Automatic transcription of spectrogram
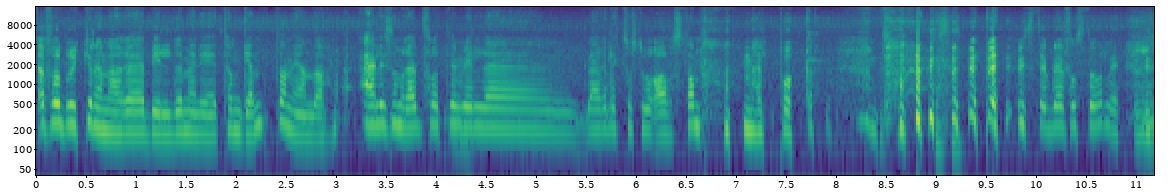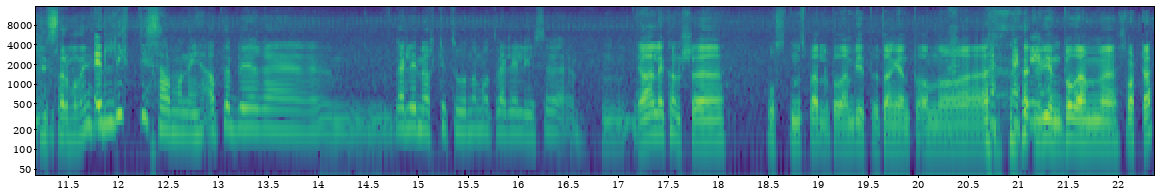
ja, For å bruke den der eh, bildet med de tangentene igjen, da. Jeg er liksom redd for at det vil eh, være litt for stor avstand meldt på. hvis, det ble, hvis det ble forståelig. Litt disharmoni. Litt disharmoni. At det blir eh, veldig mørke toner mot veldig lyse. Ja, eller kanskje osten spiller på de hvite tangentene og vinen på de svarte?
